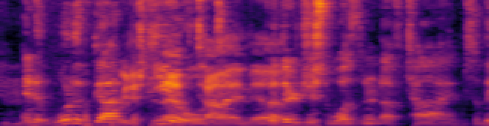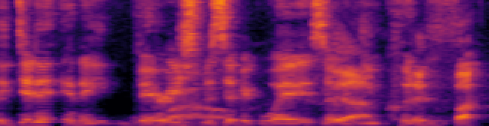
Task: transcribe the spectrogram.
And it would have gotten We just didn't have appealed, time, yeah. but there just wasn't enough time. So they did it in a very Wow. specific way, so yeah, you couldn't. fucked,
